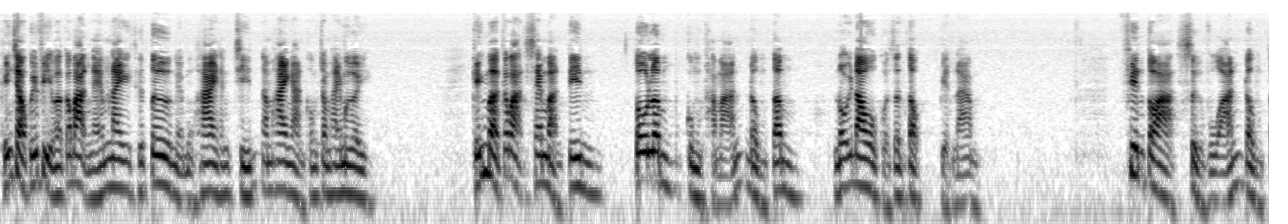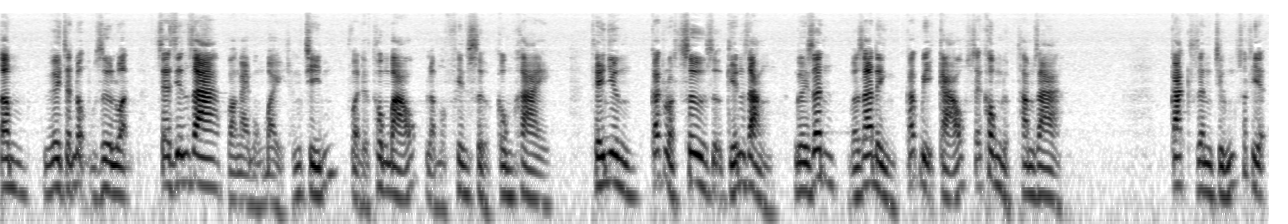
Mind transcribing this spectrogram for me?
Kính chào quý vị và các bạn ngày hôm nay thứ Tư ngày 2 tháng 9 năm 2020. Kính mời các bạn xem bản tin Tô Lâm cùng thảm án đồng tâm, nỗi đau của dân tộc Việt Nam. Phiên tòa xử vụ án đồng tâm gây chấn động dư luận sẽ diễn ra vào ngày 7 tháng 9 và được thông báo là một phiên xử công khai. Thế nhưng các luật sư dự kiến rằng người dân và gia đình các bị cáo sẽ không được tham gia. Các dân chứng xuất hiện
